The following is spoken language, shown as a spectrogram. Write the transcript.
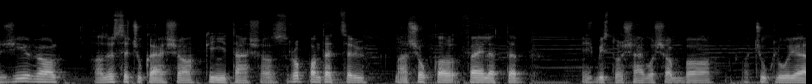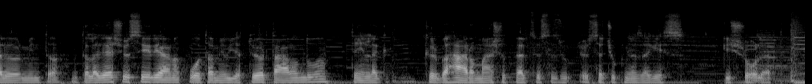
zsírral. Az összecsukása, kinyitása az roppant egyszerű, már sokkal fejlettebb és biztonságosabb a, a csuklója elől, mint a, mint a legelső szériának volt, ami ugye tört állandóan. Tényleg kb. 3 másodperc összecsukni az egész kis rollert.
